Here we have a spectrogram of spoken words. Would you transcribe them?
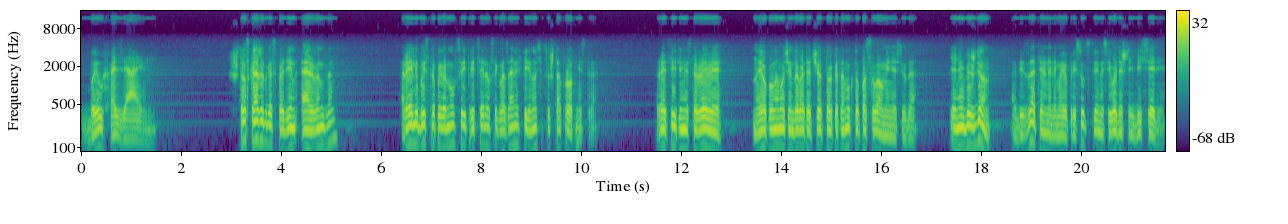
был хозяин. «Что скажет господин Эрвингрен?» Рейли быстро повернулся и прицелился глазами в переносицу штаб-ротмистра. «Простите, мистер Релли, но я уполномочен давать отчет только тому, кто послал меня сюда. Я не убежден, обязательно ли мое присутствие на сегодняшней беседе».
